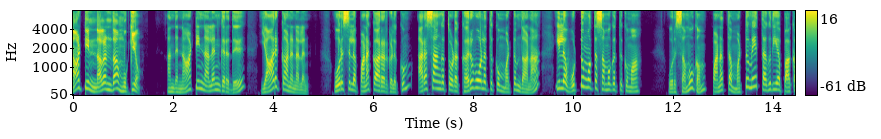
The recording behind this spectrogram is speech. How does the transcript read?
நாட்டின் நலன் தான் முக்கியம். அந்த நாட்டின் நலன்கிறது யாருக்கான நலன்? ஒரு சில பணக்காரர்களுக்கும் அரசாங்கத்தோட கருவோலத்துக்கும் மட்டும்தானா? இல்ல ஒட்டுமொத்த சமூகத்துக்குமா? ஒரு சமூகம் பணத்தை மட்டுமே தகுதியா பார்க்க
